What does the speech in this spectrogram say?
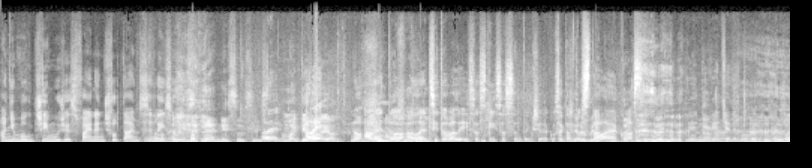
Ani moudří muži z Financial Times si No. nejsou jistí. Nejsou si Ale, A mají pět ale, variant. no, ale to, ale citovali i Sasky Sassen, takže jako se tam Takže dobrý. dostala jako asi v jedné- v jedné větě nebo ve, ve dvou.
